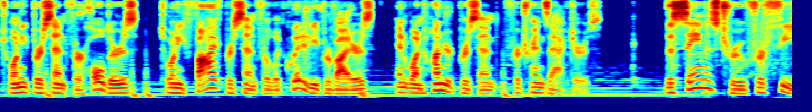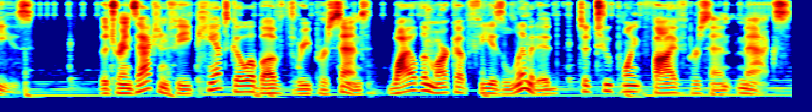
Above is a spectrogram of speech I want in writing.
20% for holders, 25% for liquidity providers, and 100% for transactors. The same is true for fees. The transaction fee can't go above 3%, while the markup fee is limited to 2.5% max.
